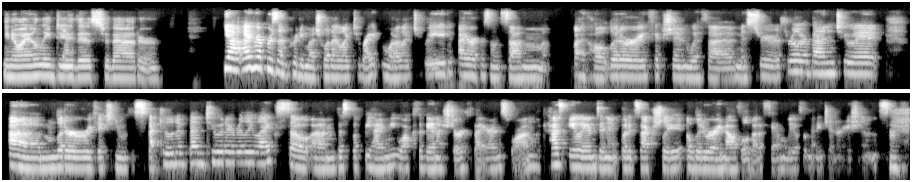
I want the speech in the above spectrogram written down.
You know, I only do yeah. this or that, or yeah, I represent pretty much what I like to write and what I like to read. I represent some I call it literary fiction with a mystery or thriller bend to it um, literary fiction with a speculative bend to it I really like. So um, this book behind me, Walk the Vanished Earth by Erin Swan, it has aliens in it, but it's actually a literary novel about a family over many generations. Mm.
